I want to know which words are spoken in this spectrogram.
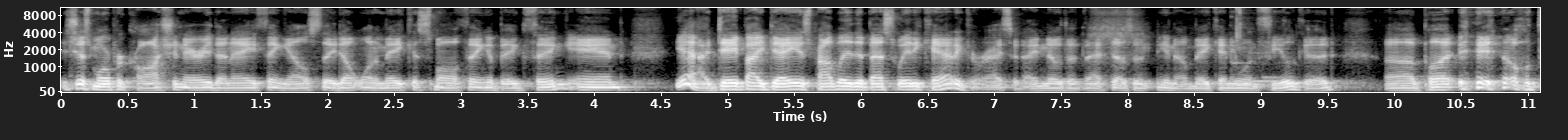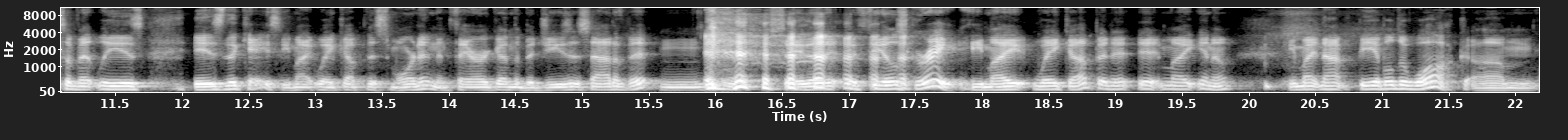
it's just more precautionary than anything else. They don't want to make a small thing a big thing. And yeah, day by day is probably the best way to categorize it. I know that that doesn't you know make anyone feel good. Uh, but it ultimately is is the case. He might wake up this morning and Theragun the bejesus out of it and say that it, it feels great. He might wake up and it, it might, you know, he might not be able to walk. Um,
